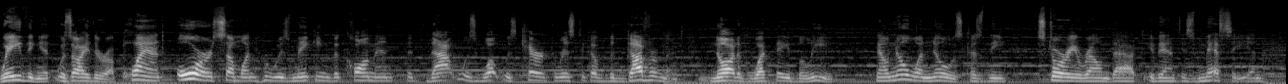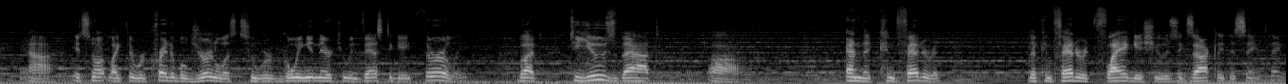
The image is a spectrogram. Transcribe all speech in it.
waving it was either a plant or someone who was making the comment that that was what was characteristic of the government, not of what they believed. Now, no one knows because the story around that event is messy, and uh, it's not like there were credible journalists who were going in there to investigate thoroughly. But to use that uh, and the Confederate the Confederate flag issue is exactly the same thing.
